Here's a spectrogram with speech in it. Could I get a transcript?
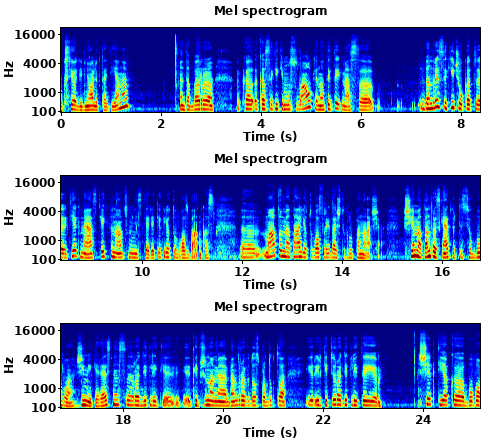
rugsėjo devynioliktą dieną dabar ka kas sakykim mūsų laukia na tai taip mes e, bendrai sakyčiau kad tiek mes tiek finansų ministerija tiek lietuvos bankas e, matome tą lietuvos raidą iš tikrųjų panašią. Šiemet antras ketvirtis jau buvo žymiai geresnis rodikliai tie kaip žinome bendrojo vidaus produkto ir ir kiti rodikliai tai šiek tiek buvo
